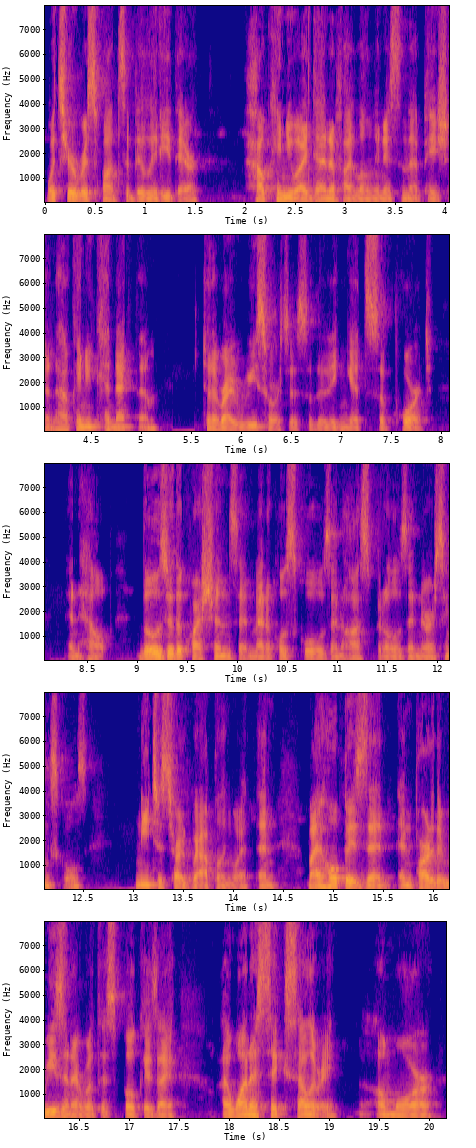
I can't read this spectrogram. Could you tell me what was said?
What's your responsibility there? How can you identify loneliness in that patient? How can you connect them to the right resources so that they can get support and help? Those are the questions that medical schools and hospitals and nursing schools need to start grappling with. And my hope is that, and part of the reason I wrote this book is I, I want us to accelerate a more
